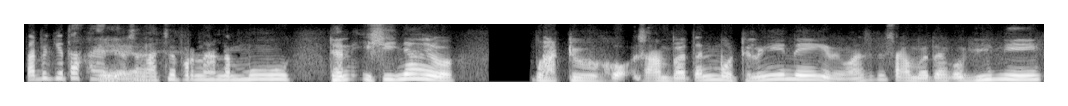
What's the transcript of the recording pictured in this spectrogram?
tapi kita kayak nggak Iya. sengaja pernah nemu dan isinya yo waduh kok sambatan model ini gitu maksudnya sambatan kok gini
